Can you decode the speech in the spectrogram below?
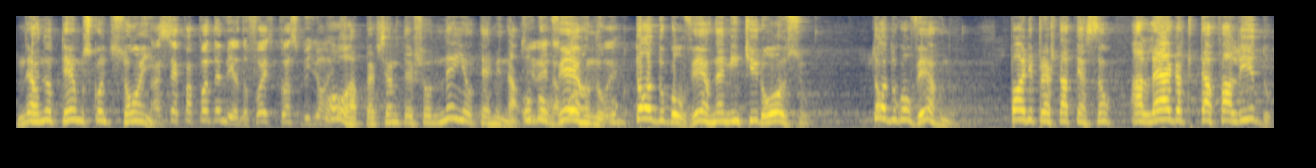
nós não temos condições. Mas tem para pandemia, não foi? Quantos bilhões? Ô, rapaz, você não deixou nem eu terminar. Tirei o governo, boca, foi? o- todo governo é mentiroso. Todo governo. Pode prestar atenção. Alega que está falido.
